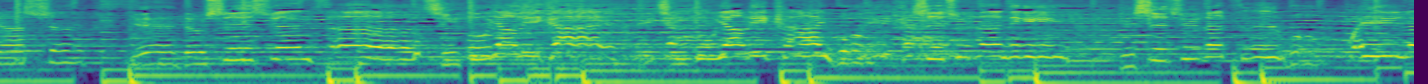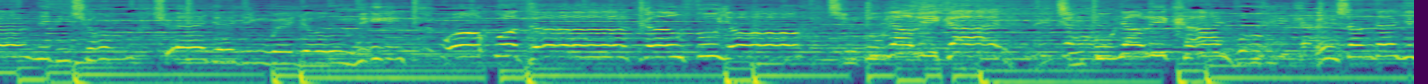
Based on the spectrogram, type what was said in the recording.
假设也都是选择。请不要离开，请不要离开我，失去了你，也失去了自我。为了你贫穷。却也因为有你，我活得更富有。请不要离开，请不要离开我。悲伤的眼，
